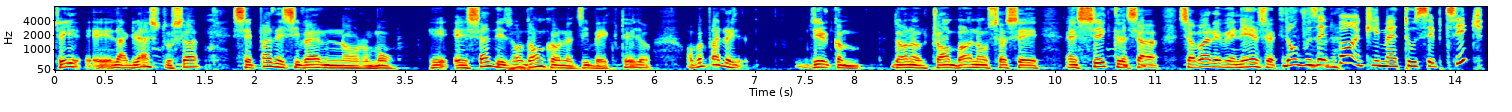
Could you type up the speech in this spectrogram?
Tu sais, la glace, tout ça, c'est pas des hivers normaux. Et, et ça, disons, donc, on a dit, ben écoutez, là, on peut pas dire comme Donald Trump, ah non, ça c'est un cycle, ça, ça va revenir. Donc vous n'êtes pas un climato-sceptique,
